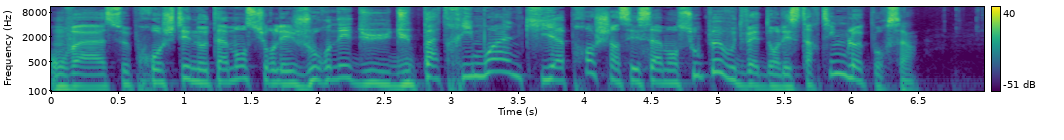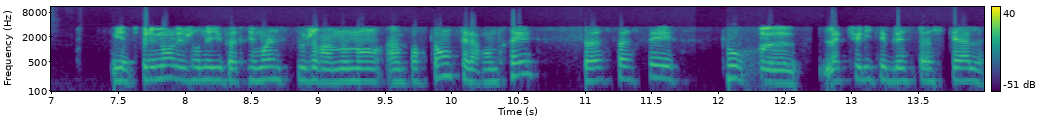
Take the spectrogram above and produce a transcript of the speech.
On va se projeter notamment sur les journées du, du patrimoine qui approchent incessamment sous peu. Vous devez être dans les starting blocks pour ça. Oui, absolument. Les journées du patrimoine, c'est toujours un moment important. C'est la rentrée. Ça va se passer pour euh, l'actualité Blaise Pascal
